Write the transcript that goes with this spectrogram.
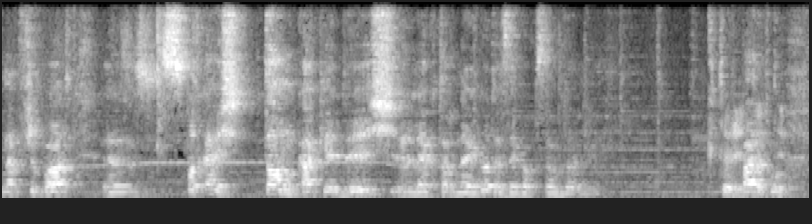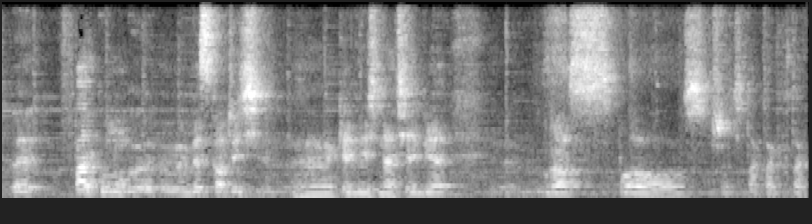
na przykład e, spotkałeś Tomka kiedyś, e, lektornego, to jest jego pseudonim. Który W parku, ty? W parku mógł e, wyskoczyć e, kiedyś na ciebie, e, rozpostrzeć, tak, tak, tak,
